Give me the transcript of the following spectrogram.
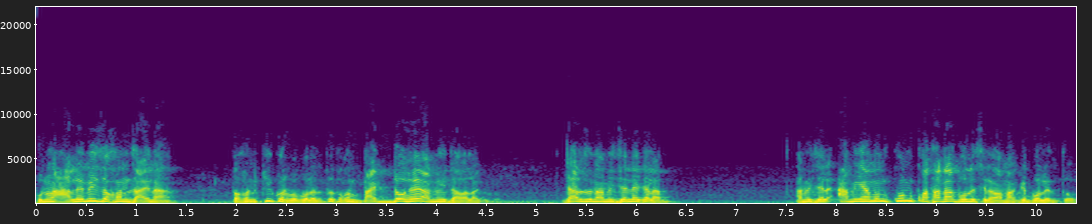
কোনো আলেমই যখন যায় না, তখন কি করব বলেন তো? তখন বাধ্য হয়ে আমি যাওয়া লাগল। যার জন্য আমি জেলে গেলাম। আমি জেলে, আমি এমন কোন কথাটা বলেছিলাম আমাকে বলেন তো?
